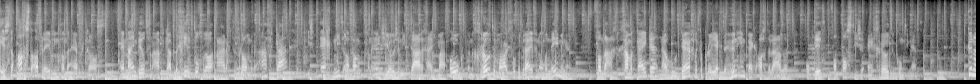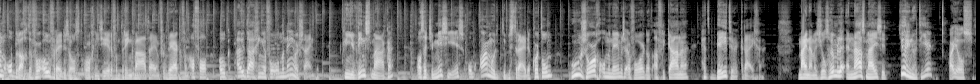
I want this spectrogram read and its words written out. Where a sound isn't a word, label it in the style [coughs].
is de achtste aflevering van de Africast. En mijn beeld van Afrika begint toch wel aardig te veranderen. Afrika is echt niet afhankelijk van NGO's en liefdadigheid, maar ook een grote markt voor bedrijven en ondernemingen. Vandaag gaan we kijken naar hoe dergelijke projecten hun impact achterlaten op dit fantastische en grote continent. Kunnen opdrachten voor overheden zoals het organiseren van drinkwater en verwerken van afval ook uitdagingen voor ondernemers zijn? Kun je winst maken als het je missie is om armoede te bestrijden? Kortom, hoe zorgen ondernemers ervoor dat Afrikanen het beter krijgen? Mijn naam is Jos Hummelen en naast mij zit Jurie Nortier. Hi Jos.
